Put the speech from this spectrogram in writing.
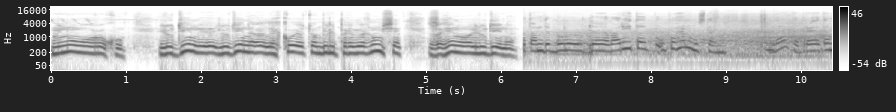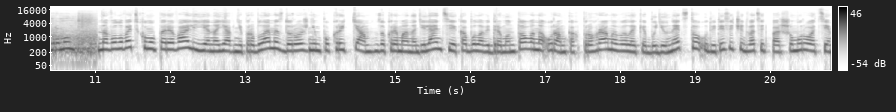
минулого року. Людина, людина легкий автомобіль перевернувся, загинула людина. Там, де були де аварії, то у поганому стані. Да, треба там ремонт. На Воловецькому перевалі є наявні проблеми з дорожнім покриттям, зокрема на ділянці, яка була відремонтована у рамках програми Велике будівництво у 2021 році.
